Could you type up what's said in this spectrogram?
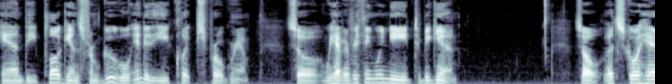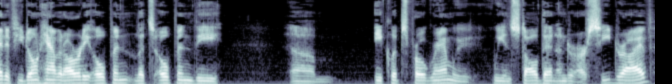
and the plugins from Google into the Eclipse program. So we have everything we need to begin. So let's go ahead, if you don't have it already open, let's open the um, Eclipse program. We, we installed that under our C drive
